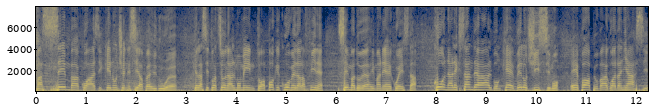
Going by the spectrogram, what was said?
ma sembra quasi che non ce ne sia per i due che la situazione al momento a poche curve dalla fine sembra dover rimanere questa. Con Alexander Albon che è velocissimo e proprio va a guadagnarsi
